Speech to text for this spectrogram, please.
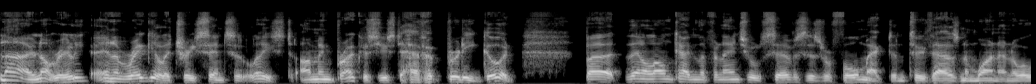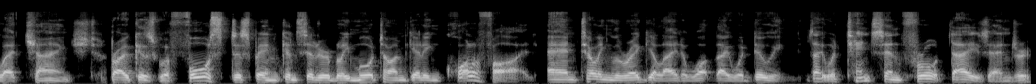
No, not really. In a regulatory sense, at least. I mean, brokers used to have it pretty good. But then along came the Financial Services Reform Act in 2001, and all that changed. Brokers were forced to spend considerably more time getting qualified and telling the regulator what they were doing. They were tense and fraught days, Andrew.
